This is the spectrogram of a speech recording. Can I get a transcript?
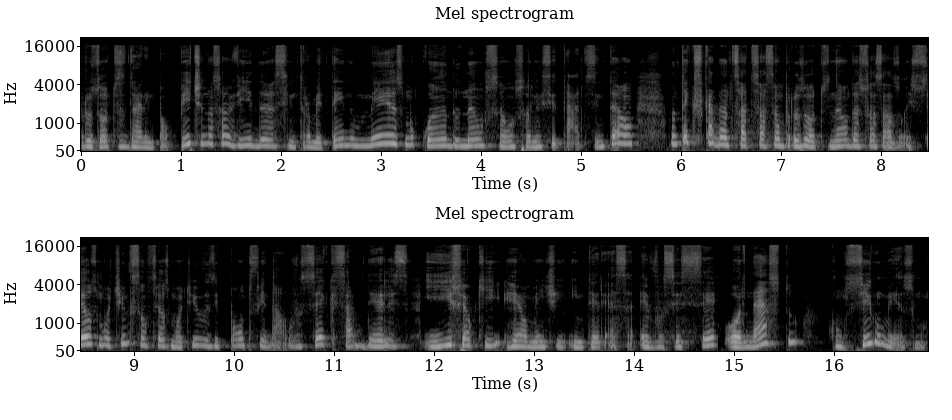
para os outros darem palpite na sua vida, se intrometendo mesmo quando não são solicitados. Então, não tem que ficar dando satisfação para os outros, não, das suas razões. Seus motivos são seus motivos e ponto final. Você que sabe deles, e isso é o que realmente interessa, é você ser honesto consigo mesmo.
